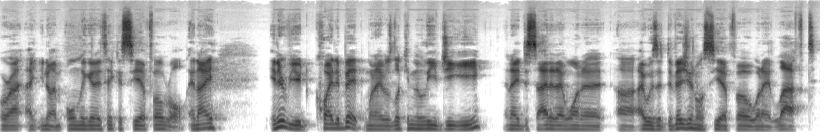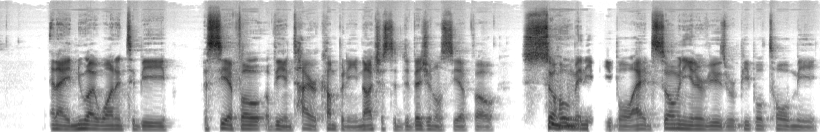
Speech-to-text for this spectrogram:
or I, you know, I'm only going to take a CFO role. And I interviewed quite a bit when I was looking to leave GE and I decided I want to, uh, I was a divisional CFO when I left and I knew I wanted to be a CFO of the entire company, not just a divisional CFO. So mm-hmm. many people, I had so many interviews where people told me,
